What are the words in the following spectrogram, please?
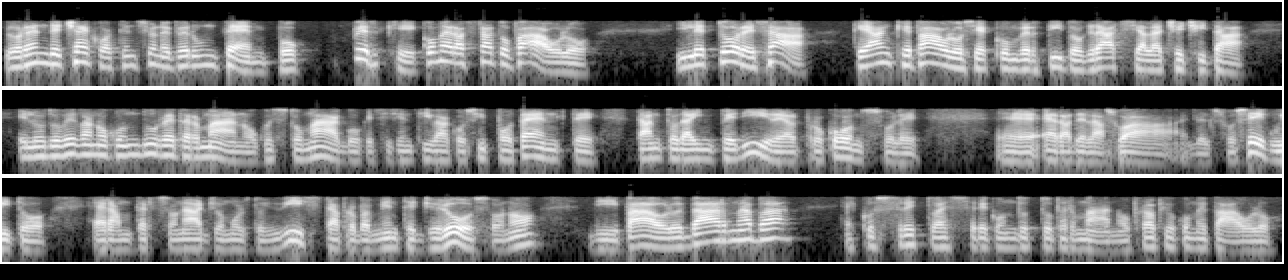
lo rende cieco, attenzione, per un tempo, perché come era stato Paolo. Il lettore sa che anche Paolo si è convertito grazie alla cecità e lo dovevano condurre per mano, questo mago che si sentiva così potente, tanto da impedire al proconsole, eh, era sua, del suo seguito, era un personaggio molto in vista, probabilmente geloso no? di Paolo e Barnaba, è costretto a essere condotto per mano, proprio come Paolo,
